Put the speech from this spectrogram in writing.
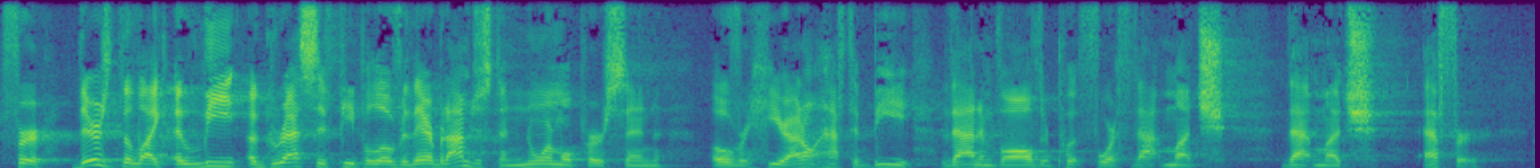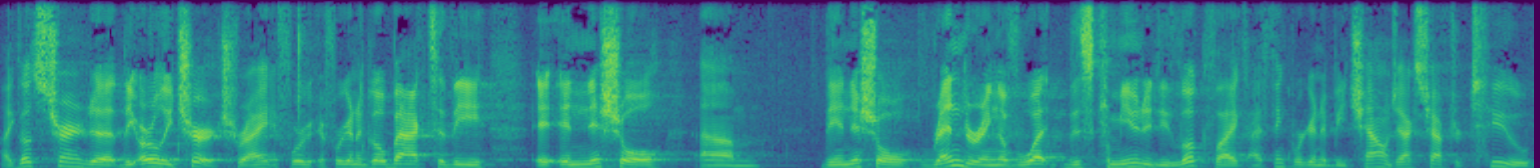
for, there's the like elite, aggressive people over there, but I'm just a normal person over here. I don't have to be that involved or put forth that much, that much effort. Like, let's turn to the early church, right? If we're, if we're going to go back to the initial, um, the initial rendering of what this community looked like, I think we're going to be challenged. Acts chapter 2,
